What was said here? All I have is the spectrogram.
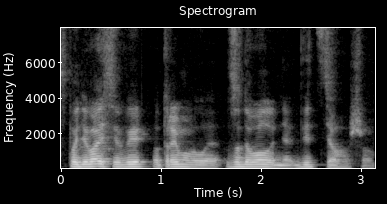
Сподіваюся, ви отримували задоволення від цього шоу.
